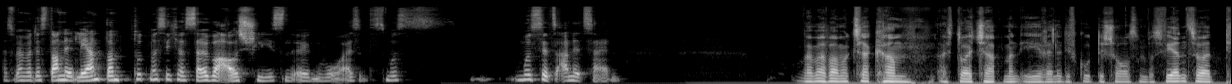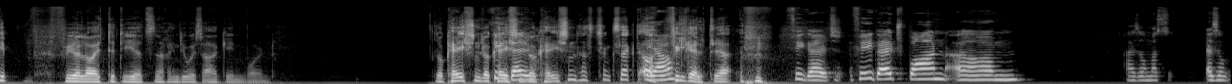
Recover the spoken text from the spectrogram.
Also wenn man das dann nicht lernt, dann tut man sich ja selber ausschließen irgendwo. Also das muss, muss jetzt auch nicht sein. Weil wir aber mal gesagt haben, als Deutscher hat man eh relativ gute Chancen. Was wären so ein Tipp für Leute, die jetzt nach in die USA gehen wollen? Location, Location, Location, hast du schon gesagt? Oh, ja. viel Geld, ja. Viel Geld. Viel Geld sparen. Ähm, also, was, also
